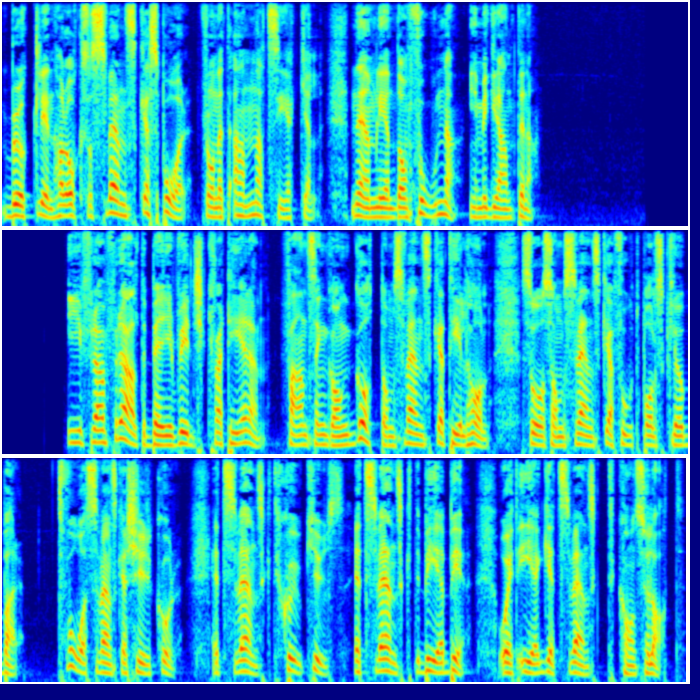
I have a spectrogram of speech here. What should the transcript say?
Brooklyn har också svenska spår från ett annat sekel, nämligen de forna immigranterna. I framförallt Bay Ridge-kvarteren fanns en gång gott om svenska tillhåll, såsom svenska fotbollsklubbar, två svenska kyrkor, ett svenskt sjukhus, ett svenskt BB och ett eget svenskt konsulat.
